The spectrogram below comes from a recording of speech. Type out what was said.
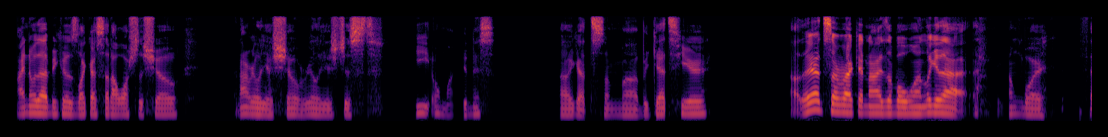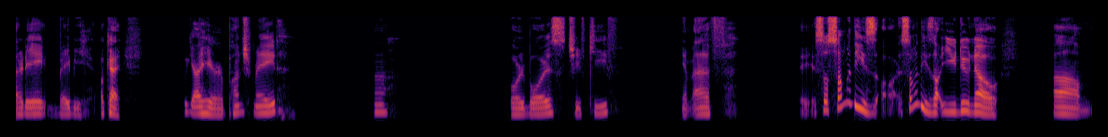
I know that because, like I said, I watched the show. Not really a show, really. It's just eat. Oh my goodness. I uh, got some uh, baguettes here. Oh, that's a recognizable one. Look at that. YoungBoy. 38, baby. Okay. We got here Punch Made. Uh, Glory Boyz, Chief Keef, MF. So some of these, uh, some of these uh, you do know. Um,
